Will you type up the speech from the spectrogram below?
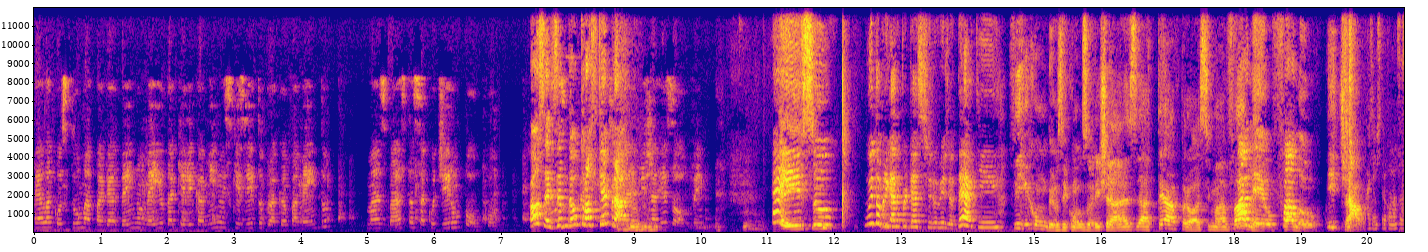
Ela costuma apagar bem no meio daquele caminho esquisito pro acampamento, mas basta sacudir um pouco. Ou seja, você me deu um troço quebrado. Eles já resolvem. É isso. Muito obrigada por ter assistido o vídeo até aqui. Fique com Deus e com os orixás. Até a próxima. Valeu, Valeu, falou e tchau. A gente trocou nossas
